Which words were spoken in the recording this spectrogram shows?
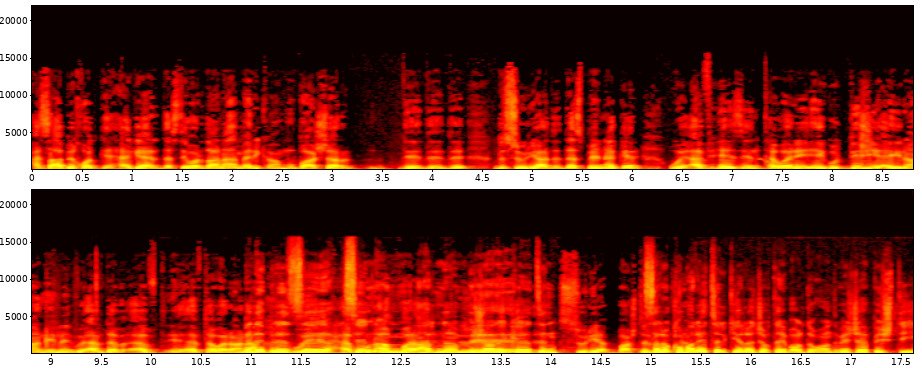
حسابی خۆت کە هەگەر دەستێوەردانە ئەمریکا مباشەر لە سووریا دەست پێ نەکرد و ئەف هێزن تەوەری ئێگو دژی ئەیرانێنێ و ئەف تەوەرانە هەرنا مژارێکە دن سووریا باشتر سەر کۆمارێ ترکێرە جەبتای باردەوان دەبێژە پشتی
